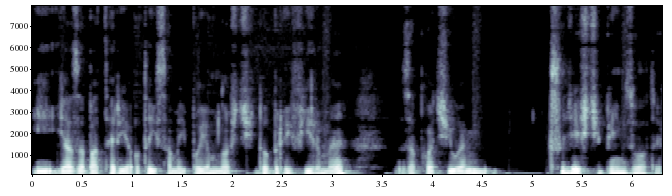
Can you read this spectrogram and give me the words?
i ja za baterię o tej samej pojemności dobrej firmy zapłaciłem 35 zł.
